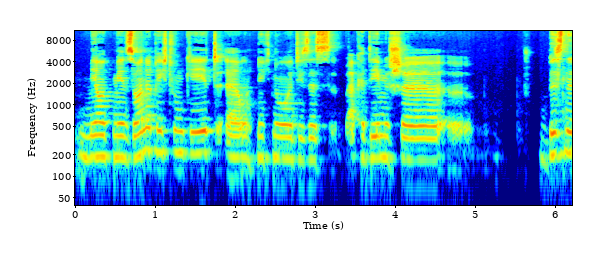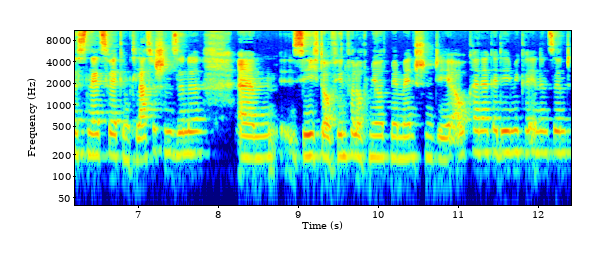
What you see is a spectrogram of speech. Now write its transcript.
mehr und mehr in so eine Richtung geht äh, und nicht nur dieses akademische äh, Business-Netzwerk im klassischen Sinne, ähm, sehe ich da auf jeden Fall auch mehr und mehr Menschen, die auch keine AkademikerInnen sind.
